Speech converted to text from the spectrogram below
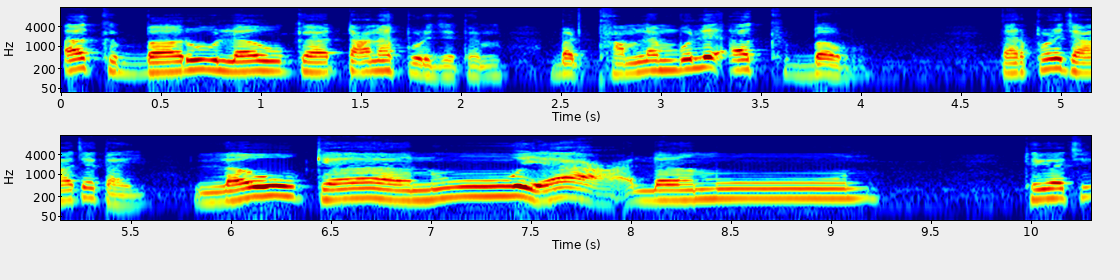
আকবরু লৌকা টানা পড়ে যেতাম বাট থামলাম বলে আকবর তারপরে যা আছে তাই লৌ ক্যানু ঠিক আছে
